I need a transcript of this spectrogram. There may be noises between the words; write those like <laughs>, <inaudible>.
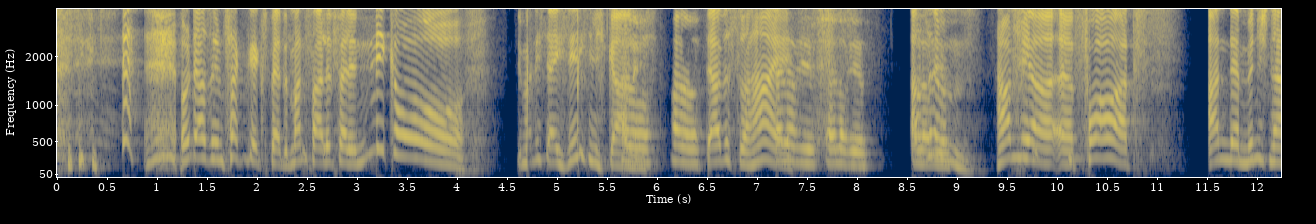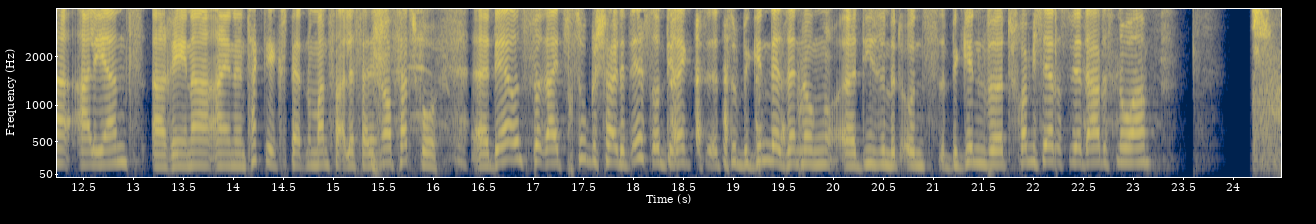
<laughs> und außerdem Taktikexperte, Mann für alle Fälle, Nico. Sieh mal nicht, ich sehe dich nämlich gar hallo, nicht. Hallo. Da bist du, hi. I love you, I love you. I Außerdem love you. haben wir äh, vor Ort an der Münchner Allianz Arena einen Taktikexperten und Mann für alle Fälle, Noah Platschko, äh, der uns bereits zugeschaltet ist und direkt äh, zu Beginn der Sendung äh, diese mit uns beginnen wird. Freue mich sehr, dass du wieder da bist, Noah.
